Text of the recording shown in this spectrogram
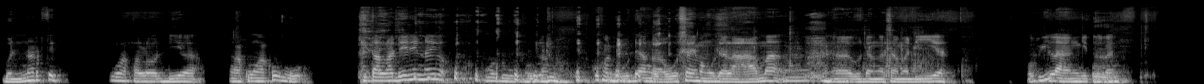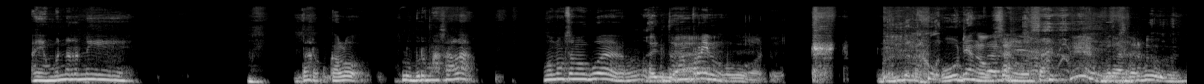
Bener, Fit. Wah, kalau dia ngaku-ngaku, gua kita ladenin ayo. Waduh, bilang, udah nggak usah, emang udah lama, Eh, udah nggak sama dia. Gue bilang gitu kan. Ah, yang bener nih. Ntar kalau lu bermasalah, ngomong sama gue, kita samperin. Waduh. Udah nggak usah, nggak usah. brotherhood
